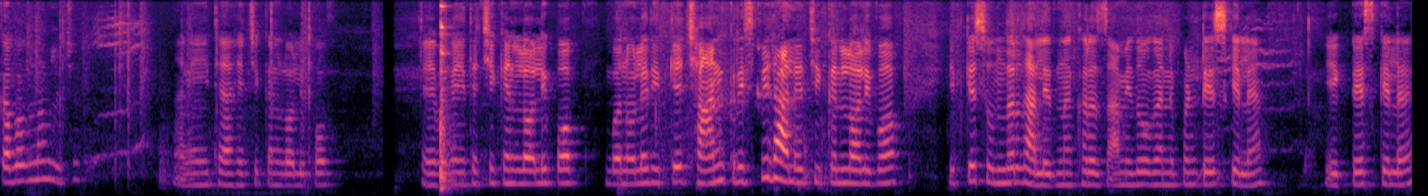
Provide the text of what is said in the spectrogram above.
कबाब लाव रिचर्ड. आणि इथे आहे चिकन लॉलीपॉप. हे बघा इथे चिकन लॉलीपॉप बनवलेत. इतके छान क्रिस्पी झाले चिकन लॉलीपॉप इतके सुंदर झालेत ना खरंच. आम्ही दोघांनी पण टेस्ट केलं एक टेस्ट केलं आहे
